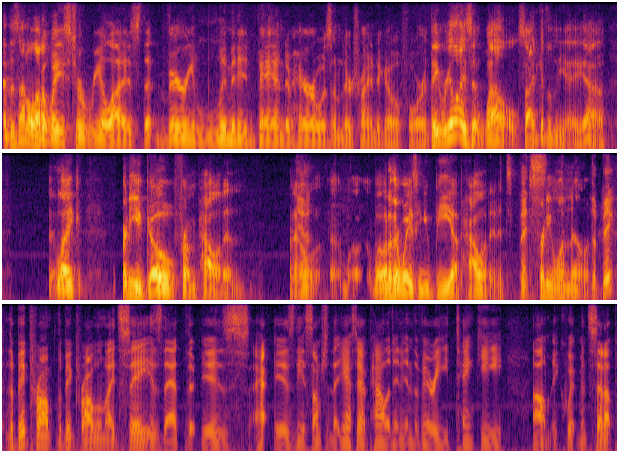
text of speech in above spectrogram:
There's not a lot of ways to realize that very limited band of heroism they're trying to go for. They realize it well, so I'd give them the A. Yeah, like where do you go from paladin? You know, wh- what other ways can you be a paladin? It's it's It's- pretty one note. The big the big prob the big problem I'd say is that there is ha- is the assumption that you have to have paladin in the very tanky um, equipment setup.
